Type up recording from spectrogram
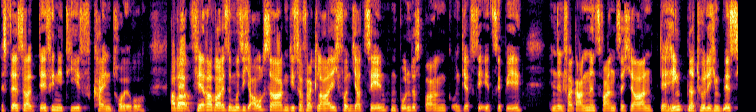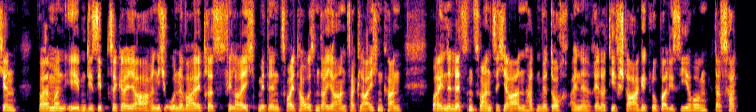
ist deshalb definitiv kein Teuro. Aber fairerweise muss ich auch sagen, dieser Vergleich von Jahrzehnten Bundesbank und jetzt die EZB in den vergangenen 20 Jahren, der hinkt natürlich ein bisschen, weil man eben die 70er Jahre nicht ohne weiteres vielleicht mit den 2000er Jahren vergleichen kann weil in den letzten 20 Jahren hatten wir doch eine relativ starke Globalisierung. Das hat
